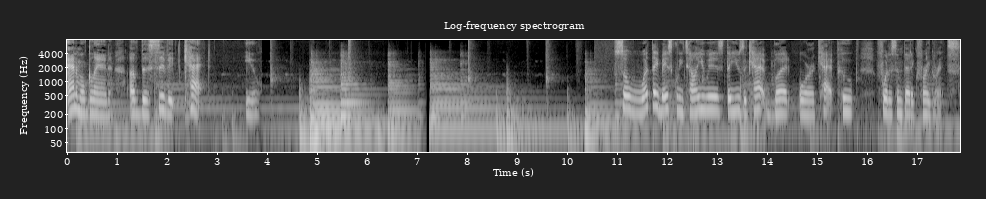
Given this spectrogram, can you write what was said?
animal gland of the civet cat. Ew. So what they basically telling you is they use a cat butt or cat poop for the synthetic fragrance.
